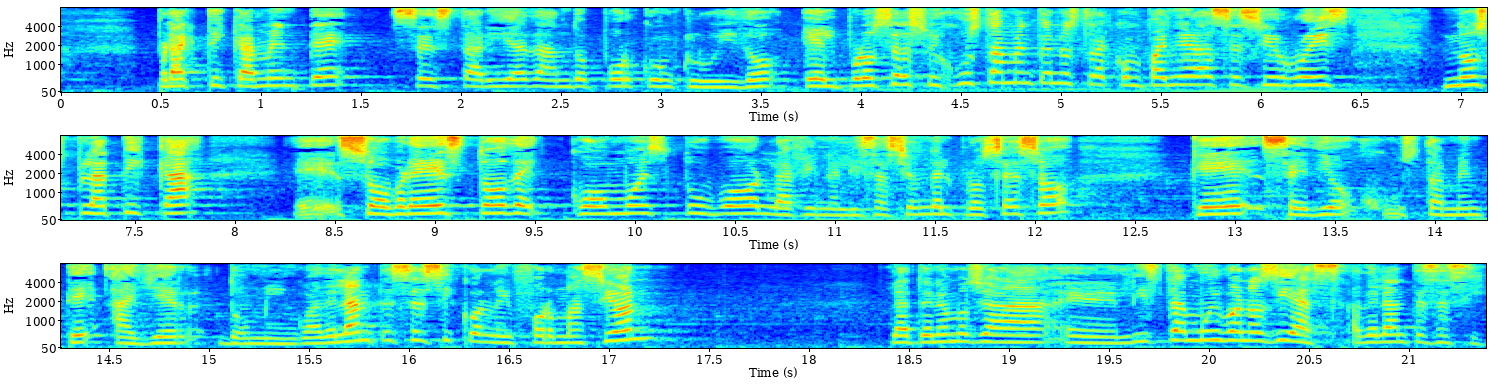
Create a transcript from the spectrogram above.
prácticamente se estaría dando por concluido el proceso. Y justamente nuestra compañera Ceci Ruiz nos platica eh, sobre esto de cómo estuvo la finalización del proceso que se dio justamente ayer domingo. Adelante, Ceci, con la información. La tenemos ya eh, lista. Muy buenos días. Adelante, Ceci.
